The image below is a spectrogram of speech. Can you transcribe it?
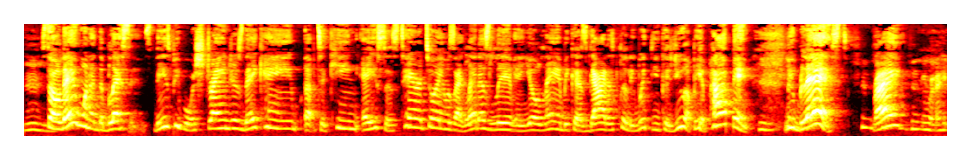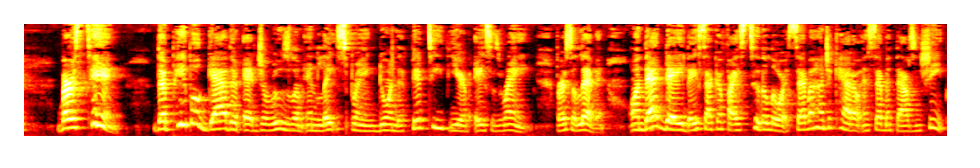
Mm-hmm. So they wanted the blessings. These people were strangers. They came up to King Asa's territory and was like, let us live in your land because God is clearly with you because you up here popping. You blessed, right? right. Verse 10 The people gathered at Jerusalem in late spring during the 15th year of Asa's reign. Verse 11 On that day they sacrificed to the Lord 700 cattle and 7,000 sheep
